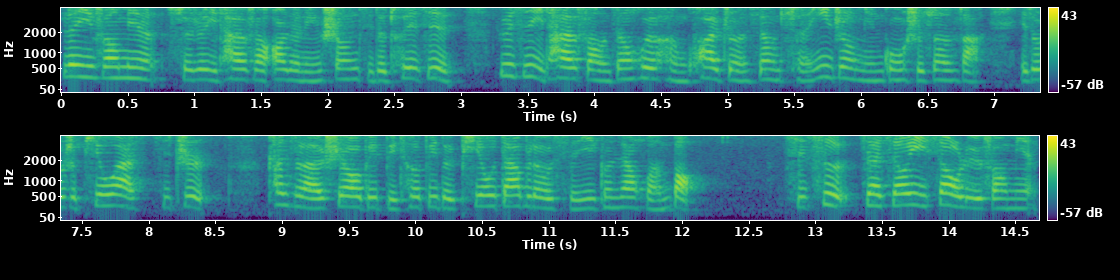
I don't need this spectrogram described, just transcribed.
另一方面，随着以太坊2.0升级的推进，预计以太坊将会很快转向权益证明共识算法，也就是 POS 机制，看起来是要比比特币的 POW 协议更加环保。其次，在交易效率方面，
